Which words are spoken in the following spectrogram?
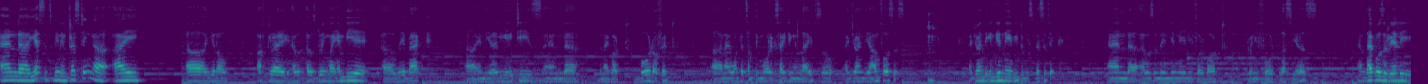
and uh, yes, it's been interesting. I, you know, after I, I was I was doing my MBA way back in the early 80s, and then I got bored of it uh, and I wanted something more exciting in life, so I joined the armed forces. I joined the Indian Navy to be specific, and uh, I was in the Indian Navy for about 24 plus years. And that was a really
